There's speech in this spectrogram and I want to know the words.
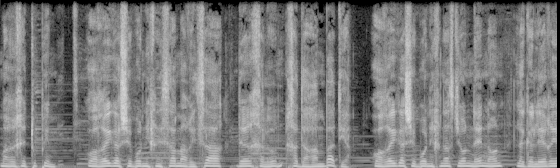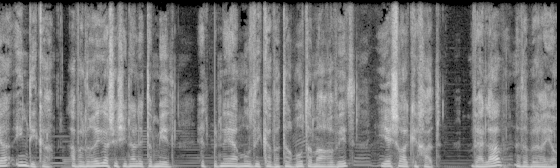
מערכת תופים, או הרגע שבו נכנסה מעריצה דרך חלון חדר אמבטיה, או הרגע שבו נכנס ג'ון לנון לגלריה אינדיקה, אבל רגע ששינה לתמיד את פני המוזיקה והתרבות המערבית, יש רק אחד, ועליו נדבר היום.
